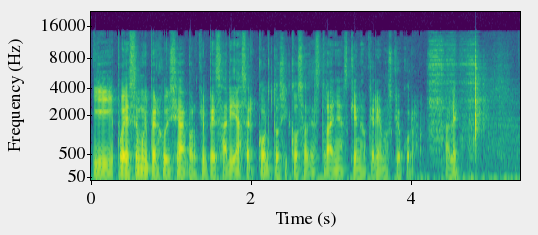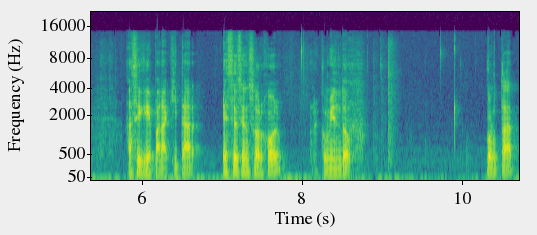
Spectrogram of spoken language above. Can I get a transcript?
y puede ser muy perjudicial porque empezaría a hacer cortos y cosas extrañas que no queremos que ocurra, ¿vale? Así que para quitar este sensor Hall, recomiendo cortar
